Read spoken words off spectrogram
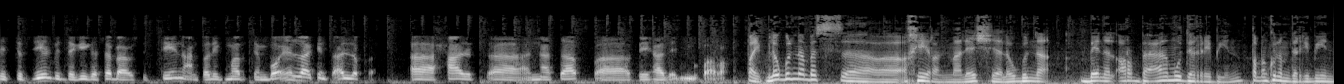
للتسجيل بالدقيقة 67 عن طريق مارتن بويل لكن تألق آه، حارس آه، الناساف في هذه المباراة. طيب لو قلنا بس أخيرا معلش لو قلنا بين الأربعة مدربين، طبعا كلهم مدربين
